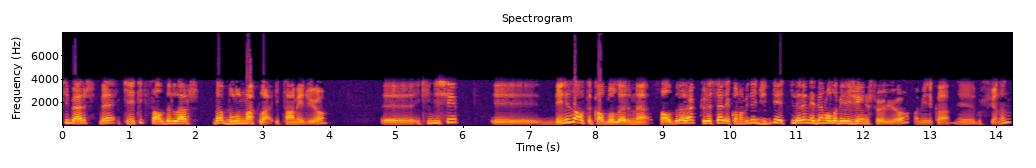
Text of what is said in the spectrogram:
siber ve kinetik saldırılarda bulunmakla itham ediyor. E, ikincisi e, denizaltı kablolarına saldırarak küresel ekonomide ciddi etkilere neden olabileceğini söylüyor Amerika e, Rusya'nın.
